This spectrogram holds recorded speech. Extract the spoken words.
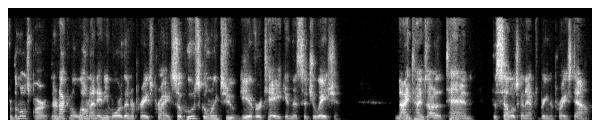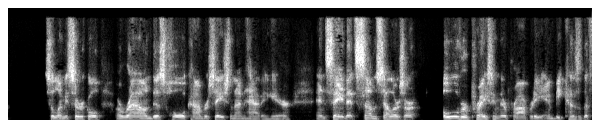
for the most part. They're not going to loan on any more than appraised price. So who's going to give or take in this situation? Nine times out of the 10, the seller's going to have to bring the price down. So let me circle around this whole conversation I'm having here and say that some sellers are overpricing their property. And because of the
